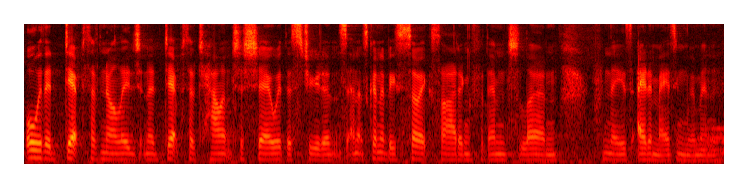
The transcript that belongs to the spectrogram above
all with a depth of knowledge and a depth of talent to share with the students. And it's going to be so exciting for them to learn from these eight amazing women.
